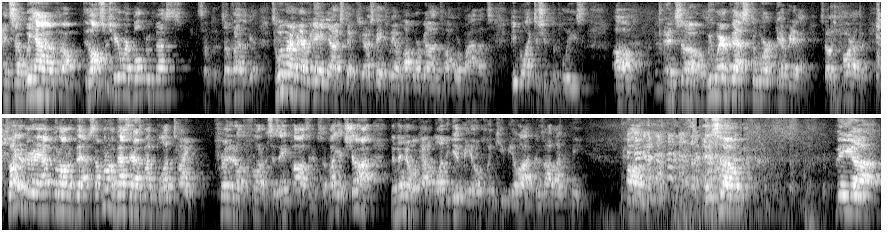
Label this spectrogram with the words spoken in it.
and so we have, um, the officers here wear bulletproof vests? Sometimes. Sometimes, yeah. So we wear them every day in the United States. The United States, we have a lot more guns, a lot more violence. People like to shoot the police. Um, and so we wear vests to work every day. So it's part of it. So I got every day, I put on a vest. I put on a vest that has my blood type printed on the front of it. It says A positive. So if I get shot, then they know what kind of blood to give me, and hopefully keep me alive, because I like me. Um, and so the, uh,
